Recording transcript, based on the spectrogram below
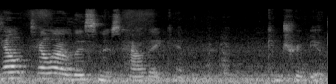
tell tell our listeners how they can contribute.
